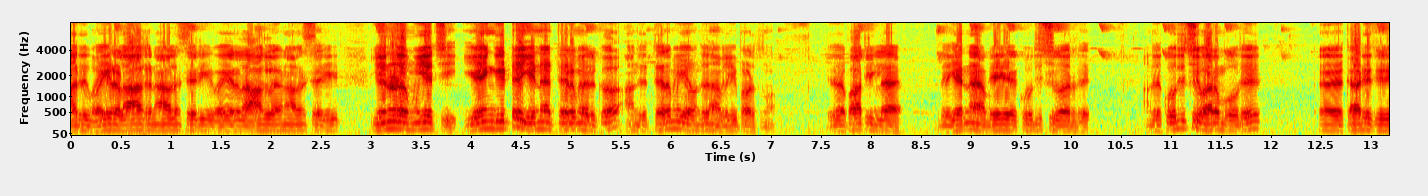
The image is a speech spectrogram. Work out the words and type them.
அது வைரல் ஆகினாலும் சரி வைரல் ஆகலைனாலும் சரி என்னோடய முயற்சி என்கிட்ட என்ன திறமை இருக்கோ அந்த திறமையை வந்து நான் வெளிப்படுத்தணும். இதை பார்த்தீங்களா? இந்த எண்ணெய் அப்படியே கொதிச்சு வருது. அந்த கொதிச்சு வரும்போது கடுகு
